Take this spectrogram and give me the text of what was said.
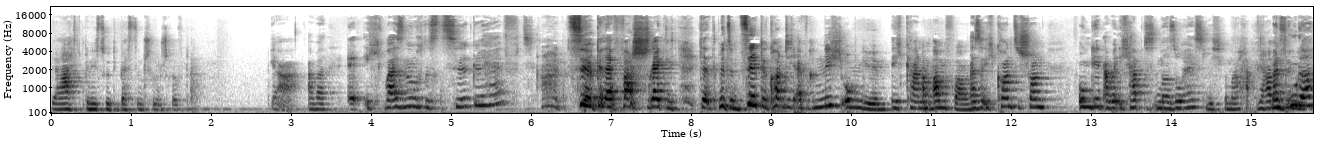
ja, ich bin nicht so die Beste in Schönschrift. Ja, aber äh, ich weiß nur noch das Zirkelheft. Zirkelheft war schrecklich. Das- Mit dem Zirkel konnte ich einfach nicht umgehen. Ich kann. Am Anfang. Also ich konnte schon umgehen, aber ich habe das immer so hässlich gemacht. Mein Bruder,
